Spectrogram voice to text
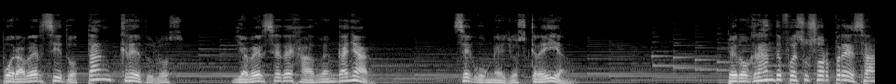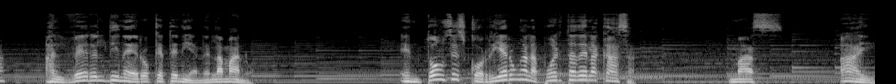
por haber sido tan crédulos y haberse dejado engañar, según ellos creían. Pero grande fue su sorpresa al ver el dinero que tenían en la mano. Entonces corrieron a la puerta de la casa, mas, ay,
